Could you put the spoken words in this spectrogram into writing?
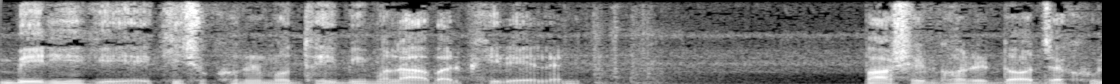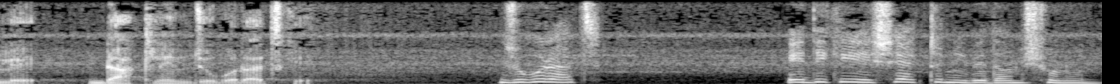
বেরিয়ে গিয়ে কিছুক্ষণের মধ্যেই বিমলা আবার ফিরে এলেন। পাশের ঘরের দরজা খুলে ডাকলেন যুবরাজকে। যুবরাজ এদিকে এসে একটা নিবেদন শুনুন।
